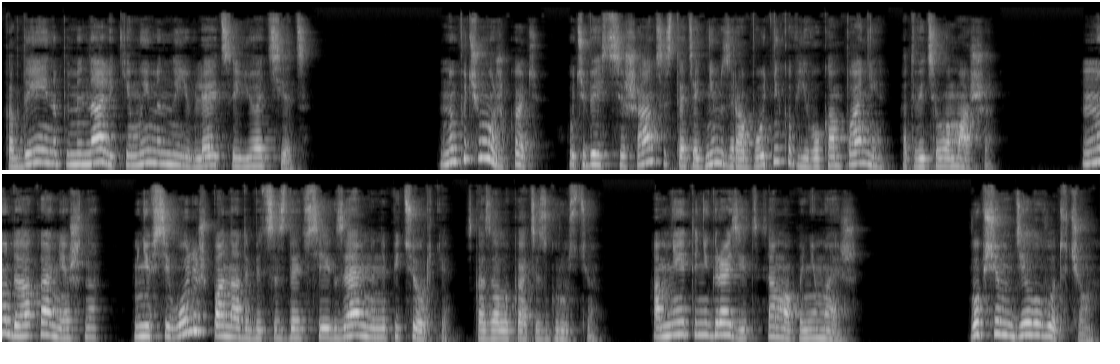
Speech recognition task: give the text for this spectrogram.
когда ей напоминали, кем именно является ее отец. «Ну почему же, Кать? У тебя есть все шансы стать одним из работников его компании», — ответила Маша. «Ну да, конечно. Мне всего лишь понадобится сдать все экзамены на пятерки», сказала Катя с грустью. «А мне это не грозит, сама понимаешь». В общем, дело вот в чем.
